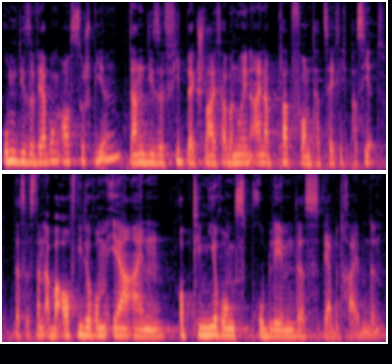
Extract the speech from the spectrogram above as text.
um diese Werbung auszuspielen, dann diese Feedback-Schleife aber nur in einer Plattform tatsächlich passiert. Das ist dann aber auch wiederum eher ein Optimierungsproblem des Werbetreibenden.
